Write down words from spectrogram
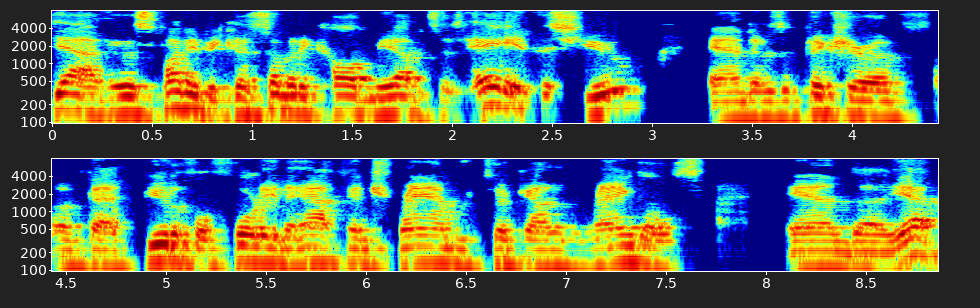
yeah, it was funny because somebody called me up and says, Hey, is this you? And it was a picture of, of that beautiful 40 and a half inch ram we took out of the Wrangells. And uh, yeah,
